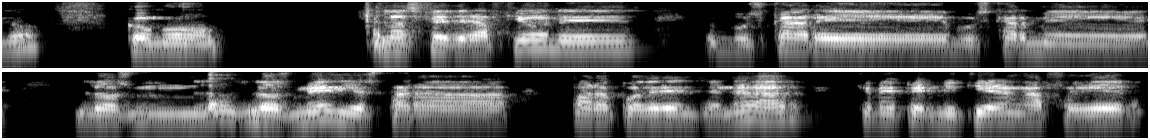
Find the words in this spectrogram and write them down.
¿no? Como las federaciones, buscar, eh, buscarme los, los, medios para, para, poder entrenar, que me permitieran acceder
